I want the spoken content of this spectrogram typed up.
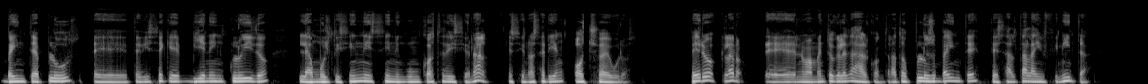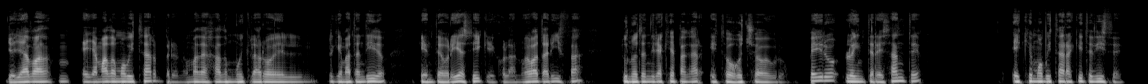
20 Plus eh, te dice que viene incluido la multisim sin ningún coste adicional, que si no serían 8 euros. Pero claro, en el momento que le das al contrato plus 20, te salta la infinita. Yo ya he llamado a Movistar, pero no me ha dejado muy claro el, el, que me ha atendido, que en teoría sí, que con la nueva tarifa tú no tendrías que pagar estos 8 euros. Pero lo interesante es que Movistar aquí te dice,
